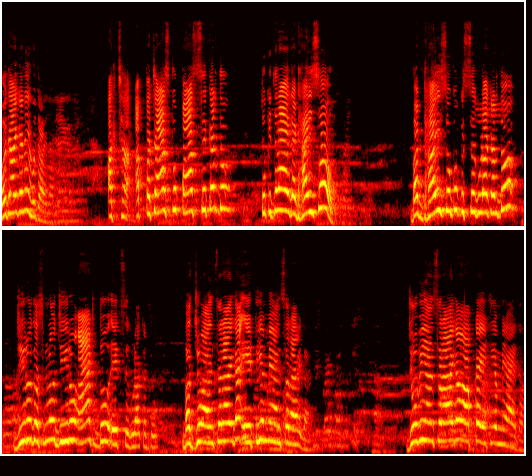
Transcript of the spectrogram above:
हो जाएगा, नहीं हो जाएगा? अच्छा अब पचास को पाँच से कर दो तो कितना आएगा? ढाई सौ? बट ढाई सौ को किससे गुणा कर दो? ज़ीरो दशमलव ज़ीरो आठ दो एक से गुणा कर दो। बस जो आंसर आएगा एटीएम में आंसर आएगा। जो भी आंसर आएगा, वो आपका एटीएम में आएगा।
